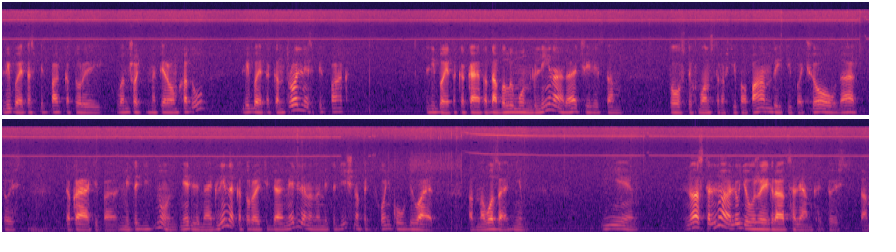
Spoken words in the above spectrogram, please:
либо это спидпак, который ваншотит на первом ходу, либо это контрольный спидпак, либо это какая-то double immune глина, да, через там толстых монстров типа панды, типа чоу, да, то есть такая типа методи... ну, медленная глина, которая тебя медленно, но методично потихоньку убивает одного за одним. И ну, остальное люди уже играют солянкой. То есть там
